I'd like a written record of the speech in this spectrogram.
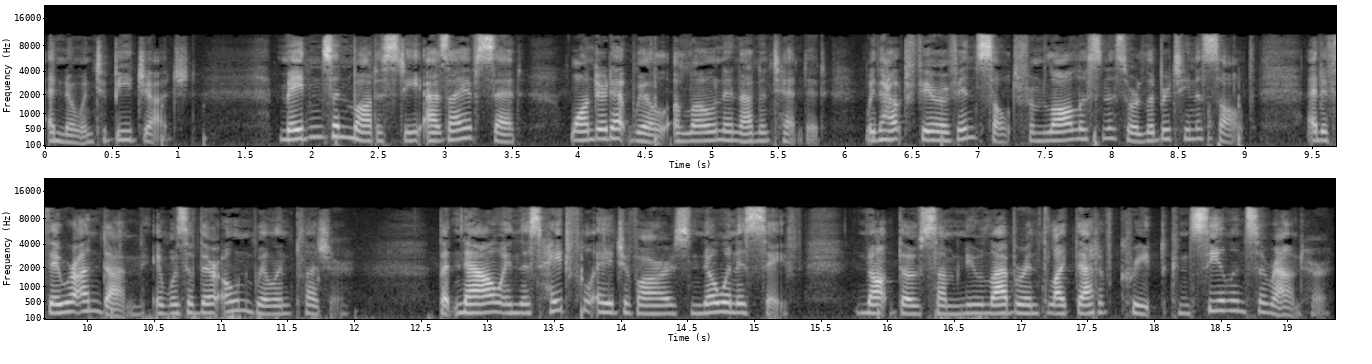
and no one to be judged. Maidens and modesty, as I have said, wandered at will alone and unattended, without fear of insult from lawlessness or libertine assault, and if they were undone, it was of their own will and pleasure. But now, in this hateful age of ours, no one is safe, not though some new labyrinth like that of Crete conceal and surround her;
